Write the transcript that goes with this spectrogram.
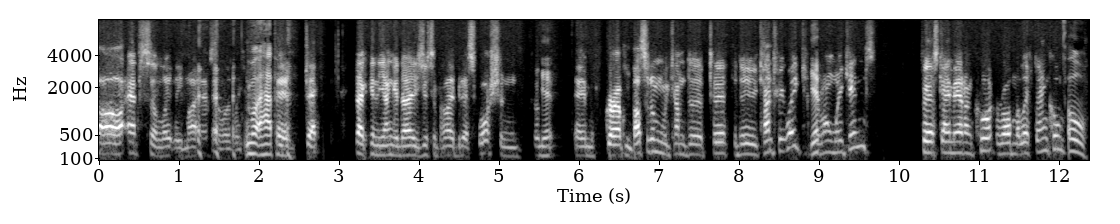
Oh, absolutely, mate. Absolutely. What Yeah, happened? back, back in the younger days, used to play a bit of squash and, Yep. And grow up in Busselton. We come to Perth to do country week Yep. for long weekends. First game out on court, I rolled my left ankle. Oh,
